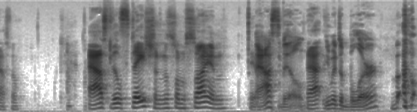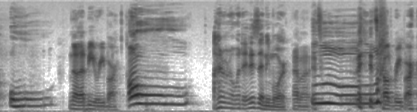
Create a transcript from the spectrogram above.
Asheville. Asheville Station. That's what I'm saying. Assville. Ah. You went to Blur? Oh no, that'd be rebar. Oh, I don't know what it is anymore. how about it's, it's called rebar.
